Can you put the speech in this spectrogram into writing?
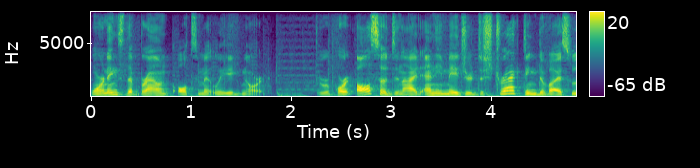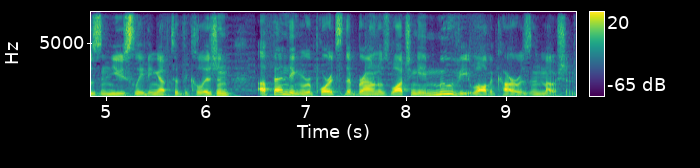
warnings that Brown ultimately ignored. The report also denied any major distracting device was in use leading up to the collision, upending reports that Brown was watching a movie while the car was in motion.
